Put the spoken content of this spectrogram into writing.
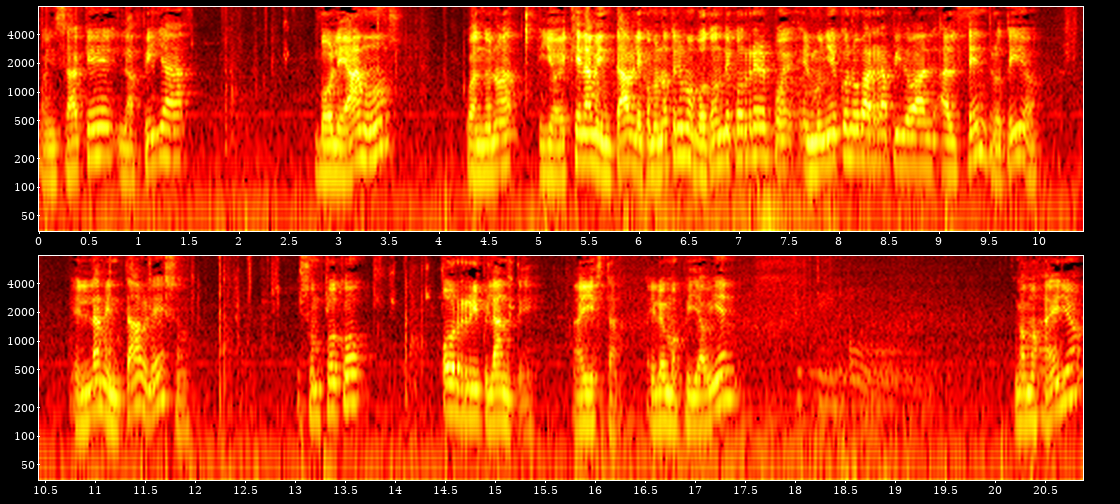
Buen saque, la pilla. Voleamos Cuando no... Y yo, es que lamentable Como no tenemos botón de correr Pues el muñeco no va rápido al, centro, tío. Es lamentable eso. Es un poco Horripilante. Ahí está, ahí lo hemos pillado bien. Vamos a ello.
